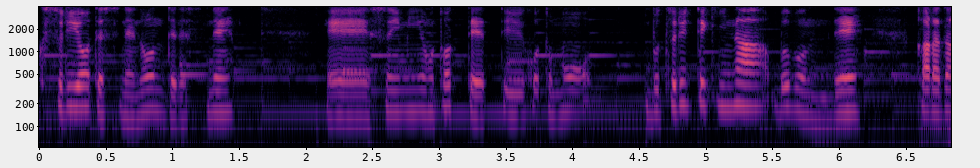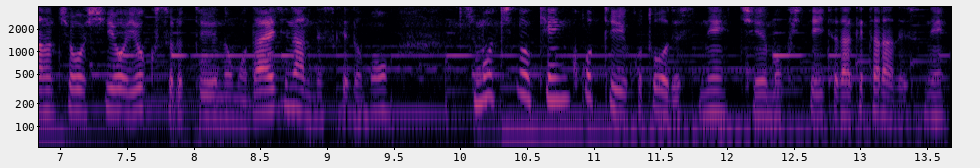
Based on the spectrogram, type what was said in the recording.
薬をですね飲んでですね、えー、睡眠をとってっていうことも物理的な部分で体の調子を良くするというのも大事なんですけども気持ちの健康ということをですね注目していただけたらですね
